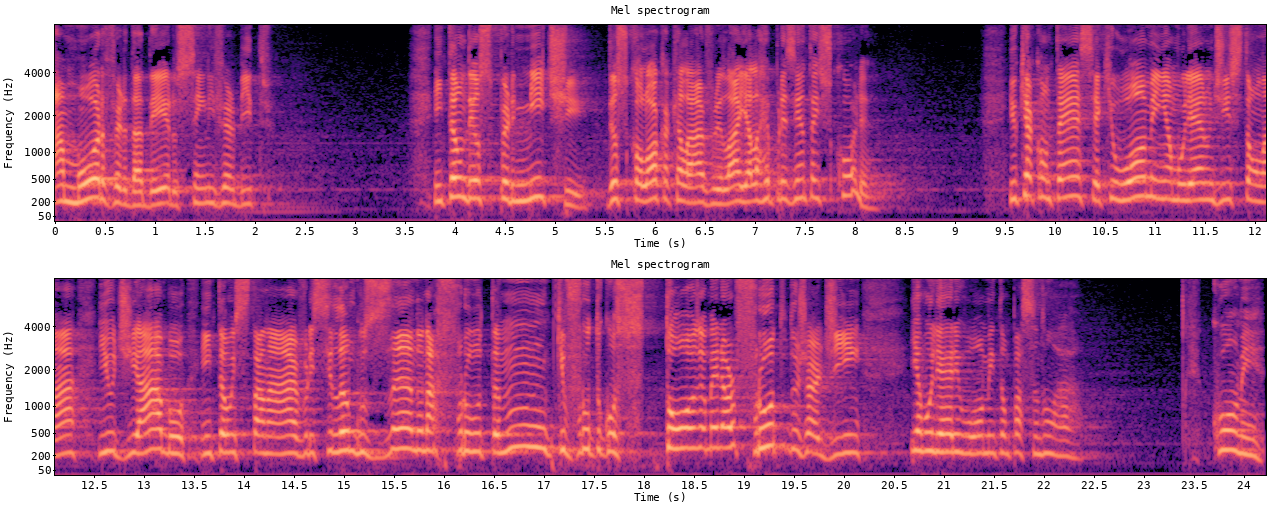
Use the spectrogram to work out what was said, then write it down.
amor verdadeiro sem livre-arbítrio. Então Deus permite, Deus coloca aquela árvore lá e ela representa a escolha. E o que acontece é que o homem e a mulher um dia estão lá e o diabo então está na árvore se lambuzando na fruta. Hum, que fruto gostoso, é o melhor fruto do jardim. E a mulher e o homem estão passando lá. Come.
